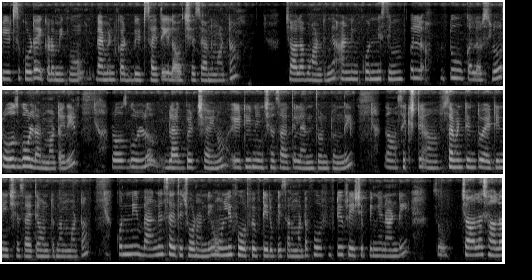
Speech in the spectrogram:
బీడ్స్ కూడా ఇక్కడ మీకు డైమండ్ కట్ బీడ్స్ అయితే ఇలా వచ్చేసాయి అనమాట చాలా బాగుంటుంది. అండ్ ఇంకొన్ని సింపుల్ టూ కలర్స్లో రోజ్ గోల్డ్ అనమాట ఇది. Rose gold black bead chain eighteen inches అయితే లెంత్ ఉంటుంది. Sixty seventeen to eighteen inches అయితే ఉంటుందన్నమాట. కొన్ని బ్యాంగిల్స్ అయితే చూడండి ఓన్లీ ఫోర్ ఫిఫ్టీ రూపీస్ అనమాట ఫోర్ ఫిఫ్టీ ఫ్రీ షిప్పింగేనండి సో చాలా చాలా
